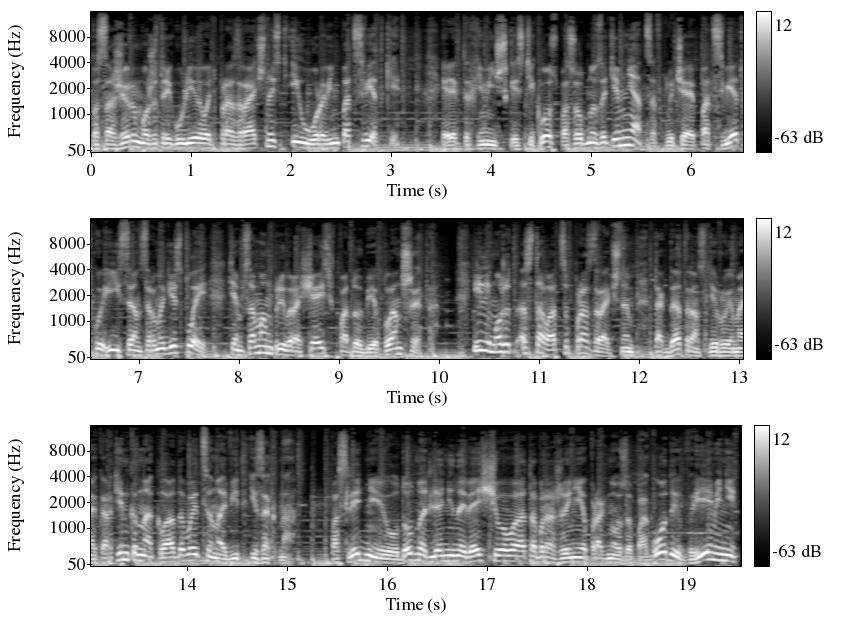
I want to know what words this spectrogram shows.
Пассажир может регулировать прозрачность и уровень подсветки. Электрохимическое стекло способно затемняться, включая подсветку и сенсорный дисплей, тем самым превращаясь в подобие планшета. Или может оставаться прозрачным, тогда транслируемая картинка накладывается на вид из окна. Последнее удобно для ненавязчивого отображения прогноза погоды, времени,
